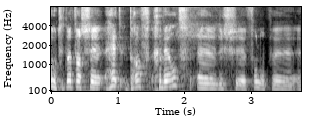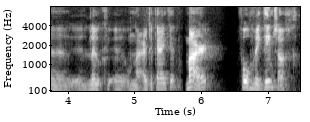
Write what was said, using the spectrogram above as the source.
Goed, dat was uh, het drafgeweld. Uh, dus uh, volop leuk om naar uit te kijken. Maar volgende week dinsdag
